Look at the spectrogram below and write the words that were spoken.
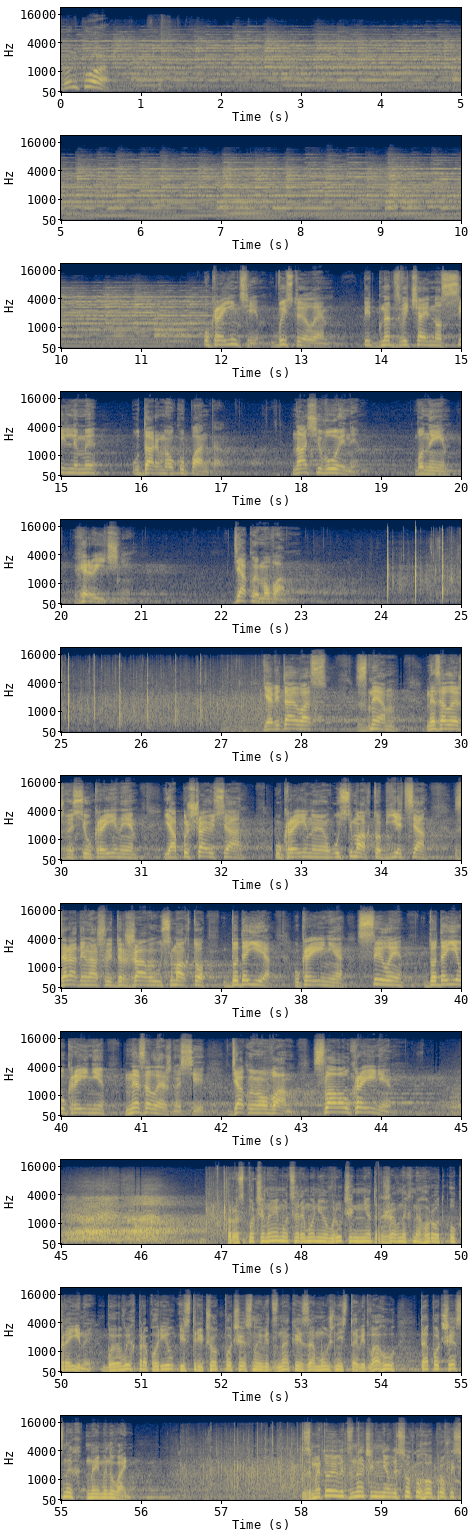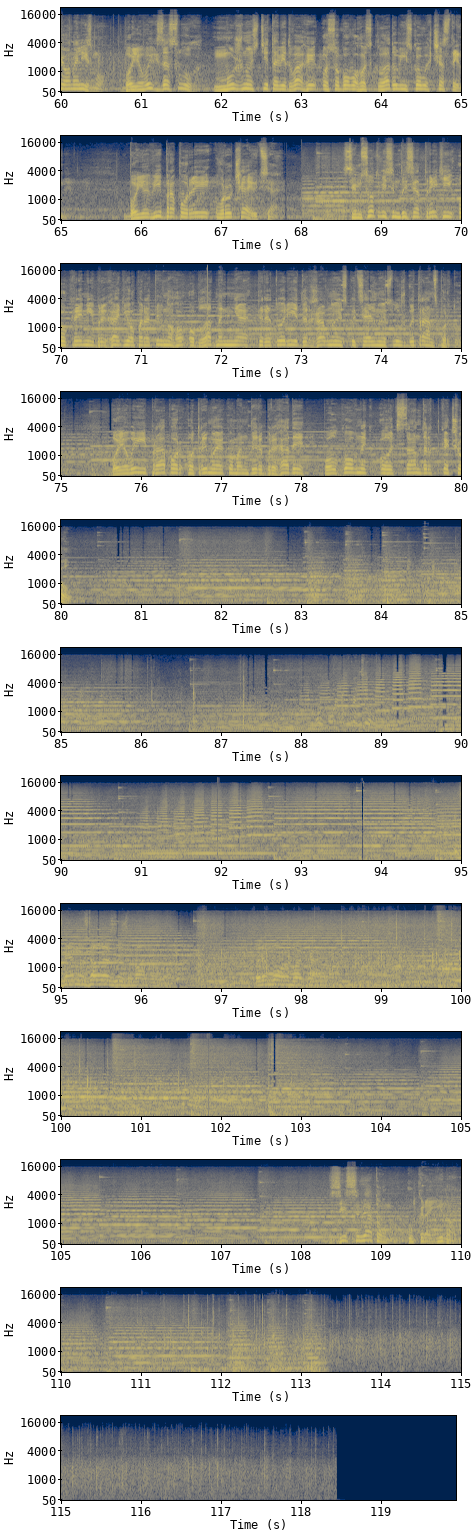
Струнко! Українці вистояли під надзвичайно сильними ударами окупанта. Наші воїни, вони героїчні. Дякуємо вам. Я вітаю вас з Днем Незалежності України. Я пишаюся Україною, усіма, хто б'ється заради нашої держави, усіма, хто додає Україні сили, додає Україні незалежності. Дякуємо вам. Слава Україні! Розпочинаємо церемонію вручення державних нагород України, бойових прапорів і стрічок почесної відзнаки за мужність та відвагу та почесних найменувань. З метою відзначення високого професіоналізму, бойових заслуг, мужності та відваги особового складу військових частин. Бойові прапори вручаються 783-й окремій бригаді оперативного обладнання території Державної спеціальної служби транспорту. Бойовий прапор отримує командир бригади полковник Олександр Ткачов. З вами Перемоги бажаю. Зі святом Україно!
